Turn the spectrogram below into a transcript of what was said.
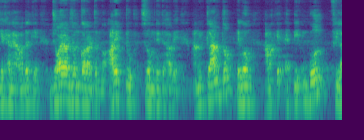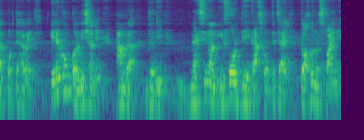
যেখানে আমাদেরকে জয় অর্জন করার জন্য আরেকটু শ্রম দিতে হবে। আমি ক্লান্ত এবং আমাকে একটি গোল ফিল আপ করতে হবে। এরকম কন্ডিশনে আমরা যদি ম্যাক্সিমাম ইফোর্ট দিয়ে কাজ করতে চাই, তখনও স্পাইনে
